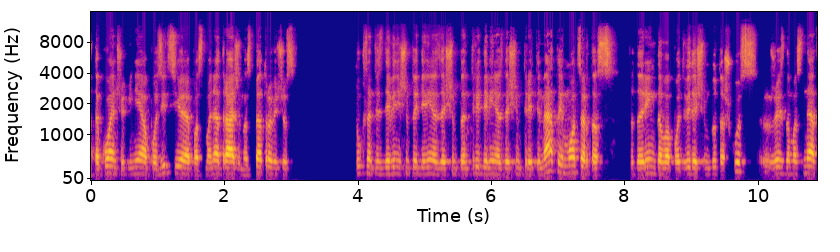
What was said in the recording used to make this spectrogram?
atakuojančio gynėjo pozicijoje pas mane Dražinas Petrovičius 1992-93 metai. Mozartas tada rinkdavo po 22 taškus, žaisdamas net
